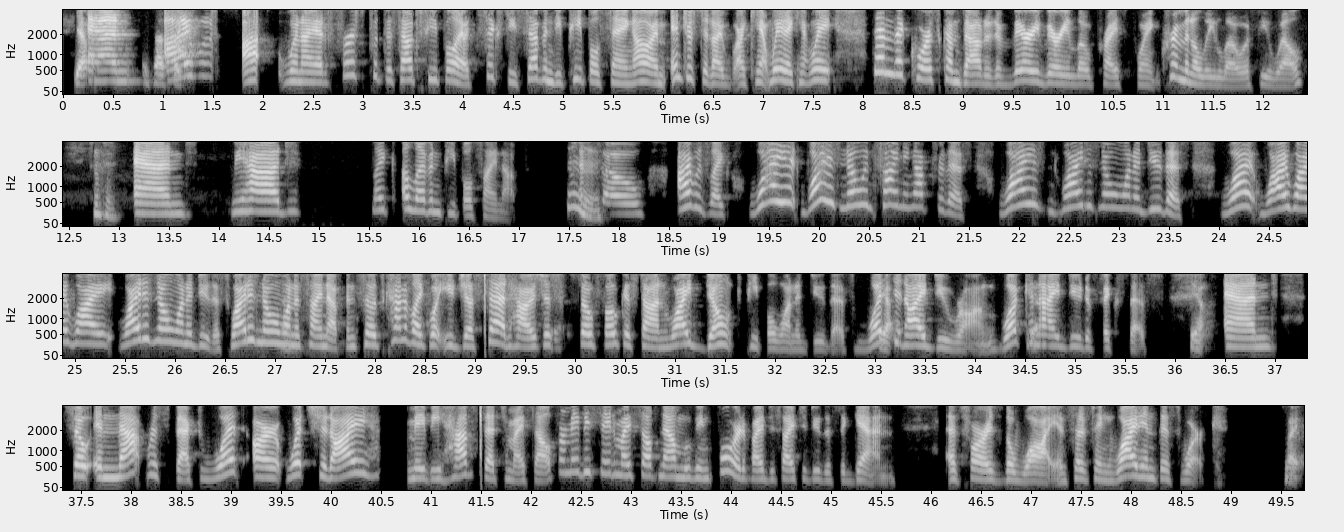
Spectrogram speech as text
Yeah. And fantastic. I was I, when I had first put this out to people, I had 60, 70 people saying, Oh, I'm interested. I, I can't wait. I can't wait. Then the course comes out at a very, very low price point, criminally low, if you will. Mm-hmm. And we had like 11 people sign up. Hmm. And so I was like, why why is no one signing up for this? Why is why does no one want to do this? Why why why why why does no one want to do this? Why does no one want to sign up? And so it's kind of like what you just said, how I was just so focused on why don't people want to do this? What yeah. did I do wrong? What can yeah. I do to fix this? Yeah. And so in that respect, what are what should I maybe have said to myself or maybe say to myself now moving forward if I decide to do this again? As far as the why instead of saying why didn't this work? Right.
